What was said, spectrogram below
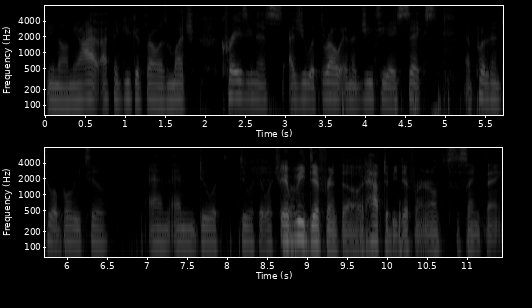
you know, I mean, I, I think you could throw as much craziness as you would throw in a GTA Six and put it into a Bully two, and and do with do with it what you It would be different though. It'd have to be different, or else it's the same thing.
